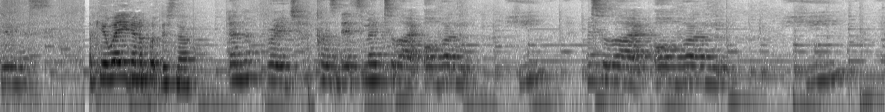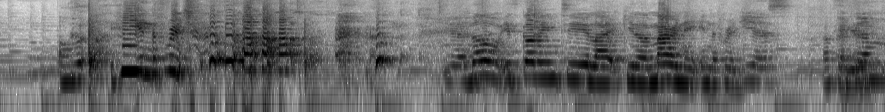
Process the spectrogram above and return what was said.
Yes. Okay, where are you gonna put this now? In the fridge, because it's meant to like oven heat. To like oven heat. Oh, heat in the fridge. Yeah. no, it's going to like you know marinate in the fridge. Yes. Okay. Yeah. Um,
